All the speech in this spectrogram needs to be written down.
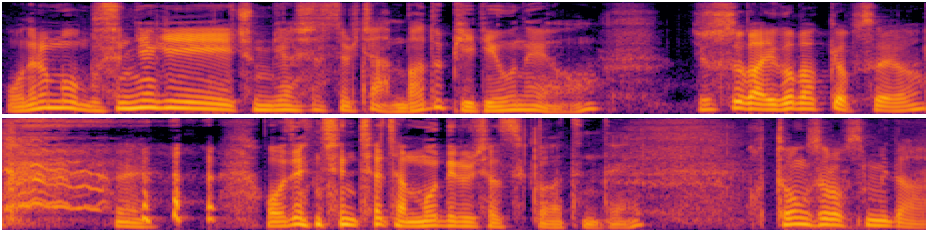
오늘은 뭐 무슨 얘기 준비하셨을지 안 봐도 비디오네요. 뉴스가 이거밖에 없어요. 네. 어젠 진짜 잠 못 이루셨을 것 같은데. 고통스럽습니다.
